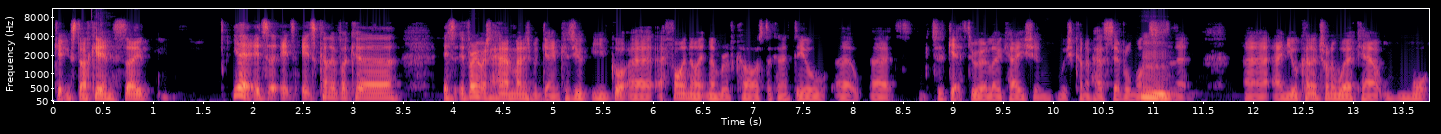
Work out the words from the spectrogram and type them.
getting stuck in so yeah it's a, it's it's kind of like a it's very much a hand management game because you, you've got a, a, finite number of cards to kind of deal uh, uh, to get through a location which kind of has several monsters mm. in it uh, and you're kind of trying to work out what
